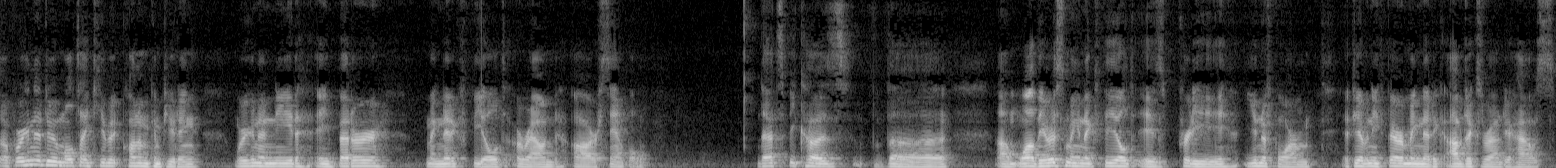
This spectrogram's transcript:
So if we're going to do multi-qubit quantum computing, we're going to need a better magnetic field around our sample. That's because the um, while the Earth's magnetic field is pretty uniform, if you have any ferromagnetic objects around your house,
